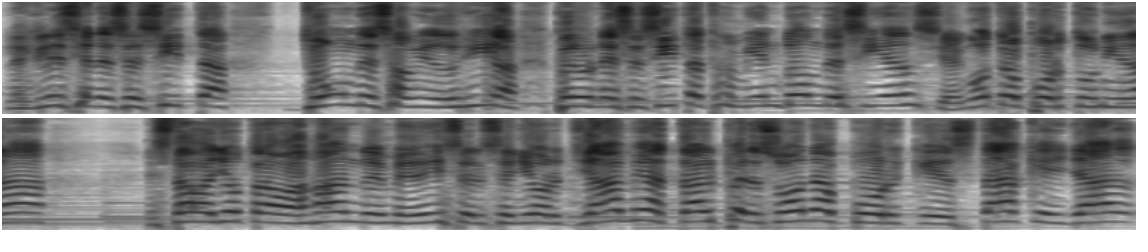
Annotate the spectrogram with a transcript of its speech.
La iglesia necesita don de sabiduría, pero necesita también don de ciencia. En otra oportunidad estaba yo trabajando y me dice el Señor, llame a tal persona porque está que ya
